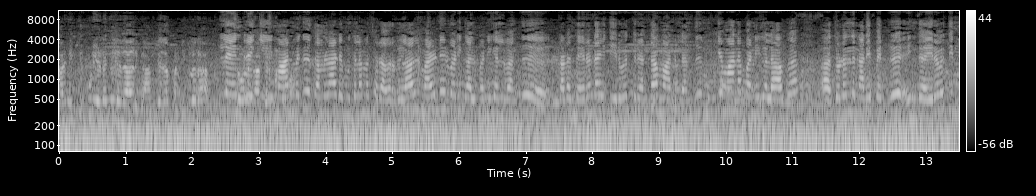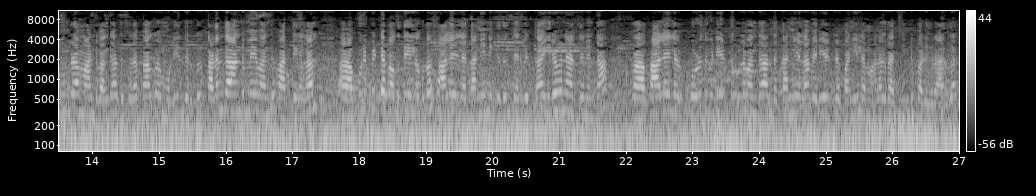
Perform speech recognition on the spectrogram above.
அது நிக்கக்கூடிய இடங்கள் ஏதாவது இருக்கு? அங்க ஏதாவது பர்டிகுலரா இல்ல இன்றைக்கு மாண்புமிகு தமிழ்நாடு முதலமைச்சர் அவர்களால் மழைநீர் வடிகால் பணிகள் வந்து கடந்த இரண்டாயிரத்தி இருபத்தி ரெண்டாம் ஆண்டுல இருந்து முக்கியமான பணிகளாக தொடர்ந்து நடைபெற்று இந்த இருபத்தி மூன்றாம் ஆண்டு வந்து அது சிறப்பாக முடிந்திருக்கு. கடந்த ஆண்டுமே வந்து பார்த்தீங்கன்னா குறிப்பிட்ட பகுதியில் கூட சாலையில் தண்ணி நிற்குதுன்னு தெரிவித்தா இரவு நேரத்தில் நின்றா காலையில் பொழுது விடியறதுக்குள்ளே வந்து அந்த தண்ணியெல்லாம் வெளியேற்ற பணியில் மாநகராட்சி ஈடுபடுகிறார்கள்.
